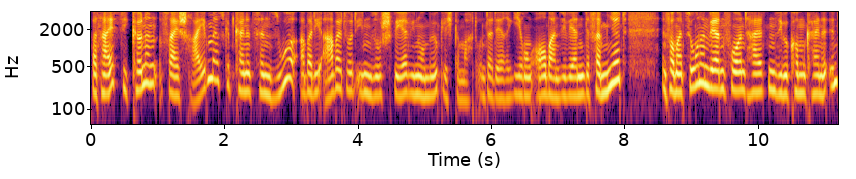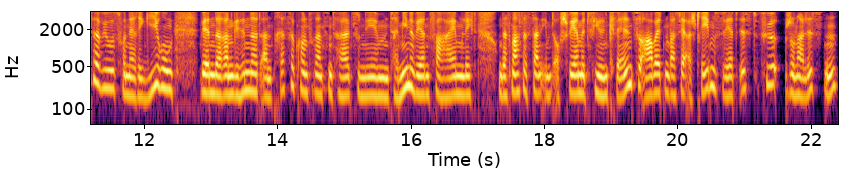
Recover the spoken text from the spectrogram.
Was heißt, sie können frei schreiben, es gibt keine Zensur, aber die Arbeit wird ihnen so schwer wie nur möglich gemacht unter der Regierung Orban. Sie werden diffamiert, Informationen werden vorenthalten, sie bekommen keine Interviews von der Regierung, werden daran gehindert, an Pressekonferenzen teilzunehmen, Termine werden verheimlicht und das macht es dann eben auch schwer, mit vielen Quellen zu arbeiten, was ja erstrebenswert ist für Journalisten.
